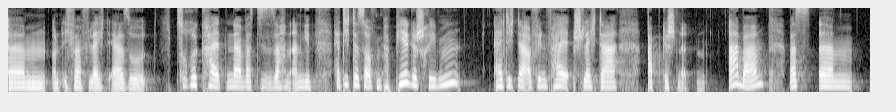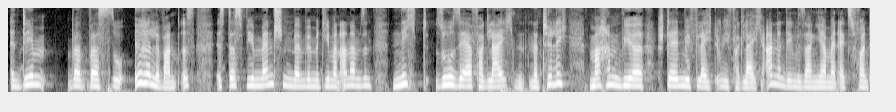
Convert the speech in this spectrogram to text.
Ähm, und ich war vielleicht eher so zurückhaltender, was diese Sachen angeht. Hätte ich das so auf dem Papier geschrieben, hätte ich da auf jeden Fall schlechter abgeschnitten. Aber was ähm, in dem was so irrelevant ist, ist, dass wir Menschen, wenn wir mit jemand anderem sind, nicht so sehr vergleichen. Natürlich machen wir, stellen wir vielleicht irgendwie Vergleiche an, indem wir sagen, ja, mein Ex-Freund,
